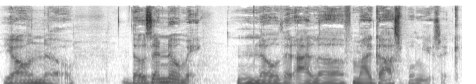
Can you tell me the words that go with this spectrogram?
y'all know those that know me know that I love my gospel music.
